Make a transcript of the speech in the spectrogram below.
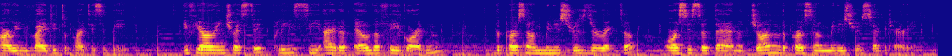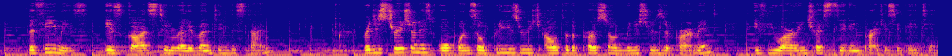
are invited to participate. If you are interested, please see either Elder Faye Gordon, the Personal Ministries Director, or Sister Diana John, the Personal Ministry Secretary. The theme is Is God Still Relevant in This Time? Registration is open, so please reach out to the Personal Ministries Department if you are interested in participating.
